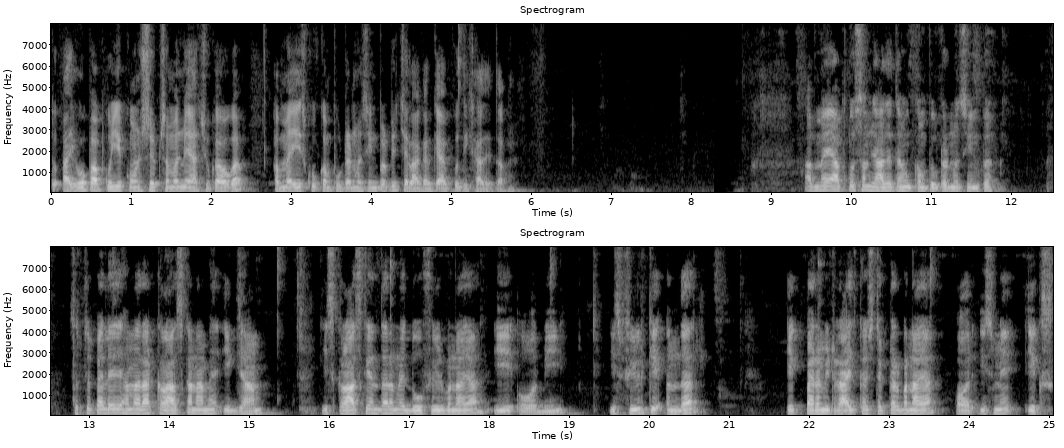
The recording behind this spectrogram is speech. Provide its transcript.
तो आई होप आपको ये कॉन्सेप्ट समझ में आ चुका होगा। अब मैं इसको कंप्यूटर मशीन पर भी चला करके आपको दिखा देता हूँ। अब मैं आपको समझा देता हूँ कंप्यूटर मशीन पर। सबसे पहले हमारा क्लास का नाम है एग्ज़ाम इस क्लास के अंदर हमने दो फ़ील्ड बनाया ए और बी इस फ़ील्ड के अंदर एक पैरामीटराइज कंस्ट्रक्टर बनाया और इसमें एक्स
